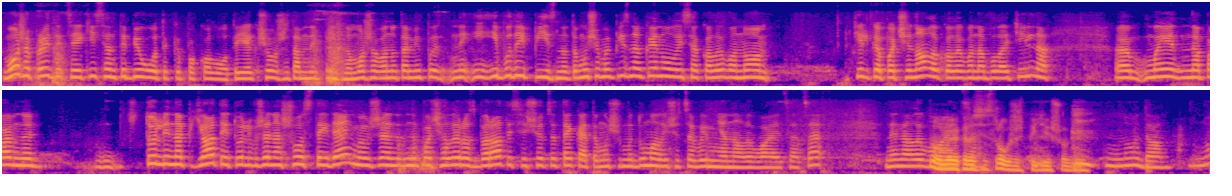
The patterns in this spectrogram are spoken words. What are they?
Може прийдеться якісь антибіотики поколоти, якщо вже там не пізно. Може воно там і, пиз- і, і буде й пізно, тому що ми пізно кинулися, коли воно тільки починало, коли вона була тільна. Е, Ми, напевно, то лі на п'ятий, то лі вже на шостий день ми вже не почали розбиратися, що це таке, тому що ми думали, що це вим'я наливається, а це не наливається. Ну, якраз і срок же ж підійшов. Ну да. Ну,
